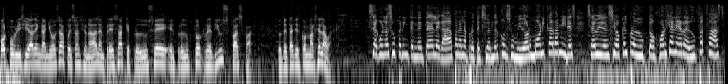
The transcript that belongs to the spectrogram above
Por publicidad engañosa fue sancionada la empresa que produce el producto Reduce Fast Fat. Los detalles con Marcela Vargas. Según la superintendente delegada para la protección del consumidor, Mónica Ramírez, se evidenció que el producto Jorge Redu Fat Fast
